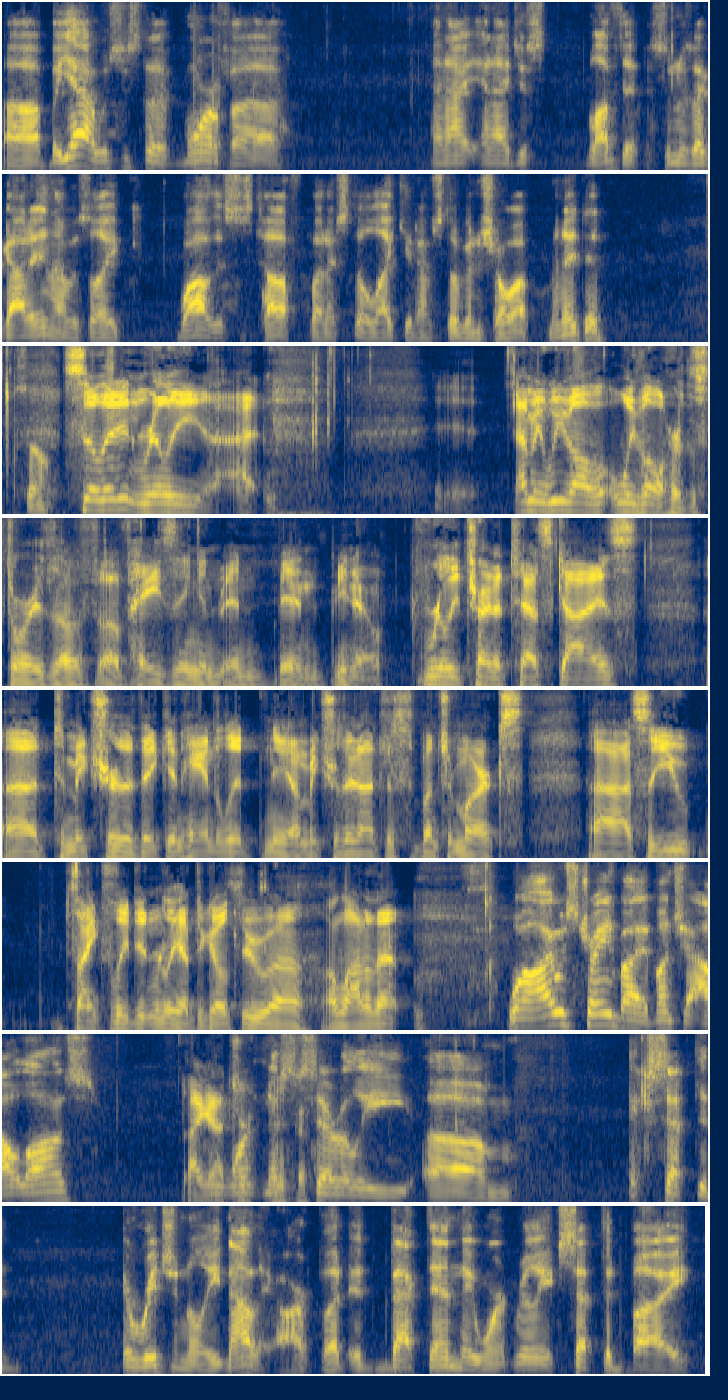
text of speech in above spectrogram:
uh, but yeah, it was just a more of a, and I, and I just loved it. As soon as I got in, I was like, wow, this is tough, but I still like it. I'm still going to show up. And I did. So, So they didn't really. I, I mean, we've all we've all heard the stories of, of hazing and, and, and you know really trying to test guys uh, to make sure that they can handle it. You know, make sure they're not just a bunch of marks. Uh, so you thankfully didn't really have to go through uh, a lot of that. well, I was trained by a bunch of outlaws I who got weren't you. Okay. necessarily um, accepted originally. Now they are, but it, back then they weren't really accepted by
